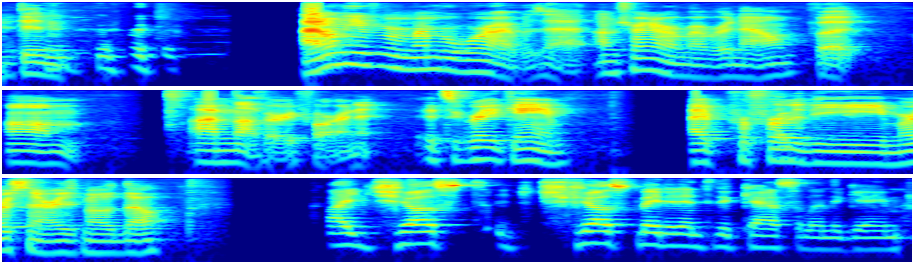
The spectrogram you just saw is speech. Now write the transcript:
I didn't. I don't even remember where I was at. I'm trying to remember now, but um, I'm not very far in it. It's a great game. I prefer the mercenaries mode though. I just just made it into the castle in the game.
